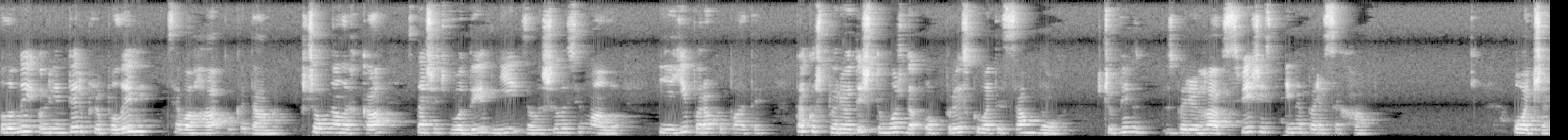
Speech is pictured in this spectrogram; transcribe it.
Головний орієнтир при поливі це вага кокедами. Якщо вона легка, значить води в ній залишилося мало, і її пора купати. Також періодично можна оприскувати сам мох, щоб він зберігав свіжість і не пересихав. Отже,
